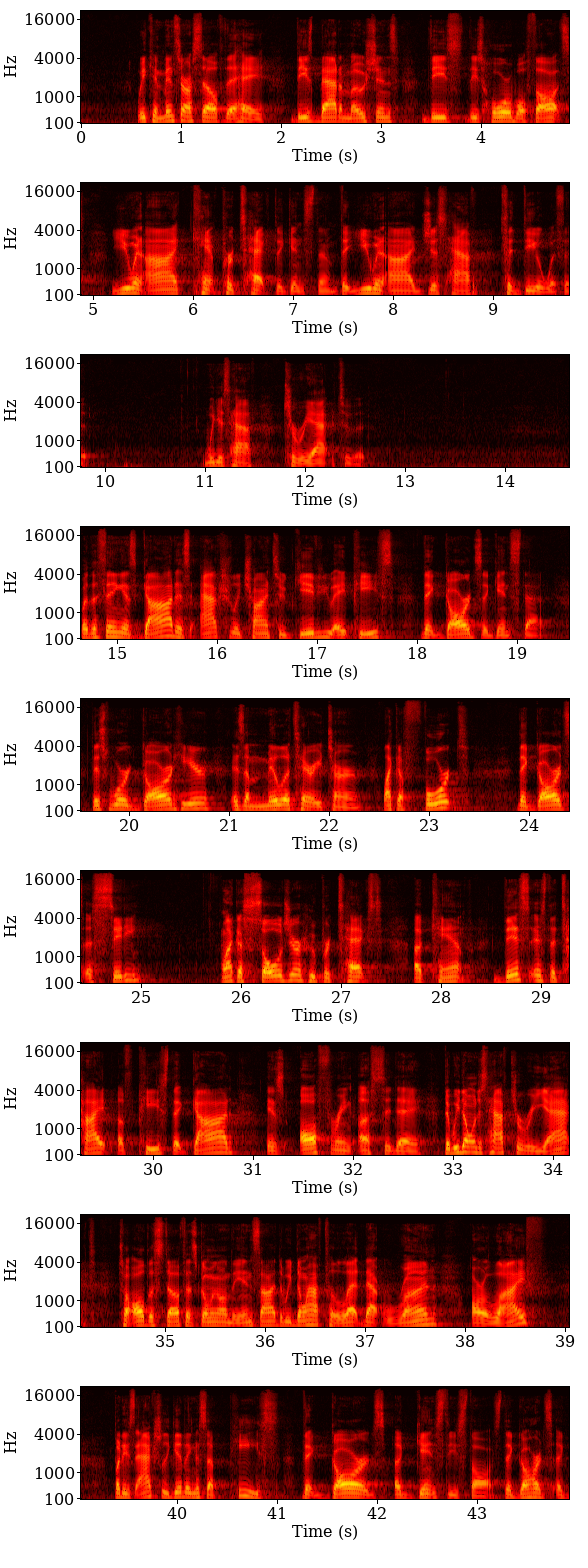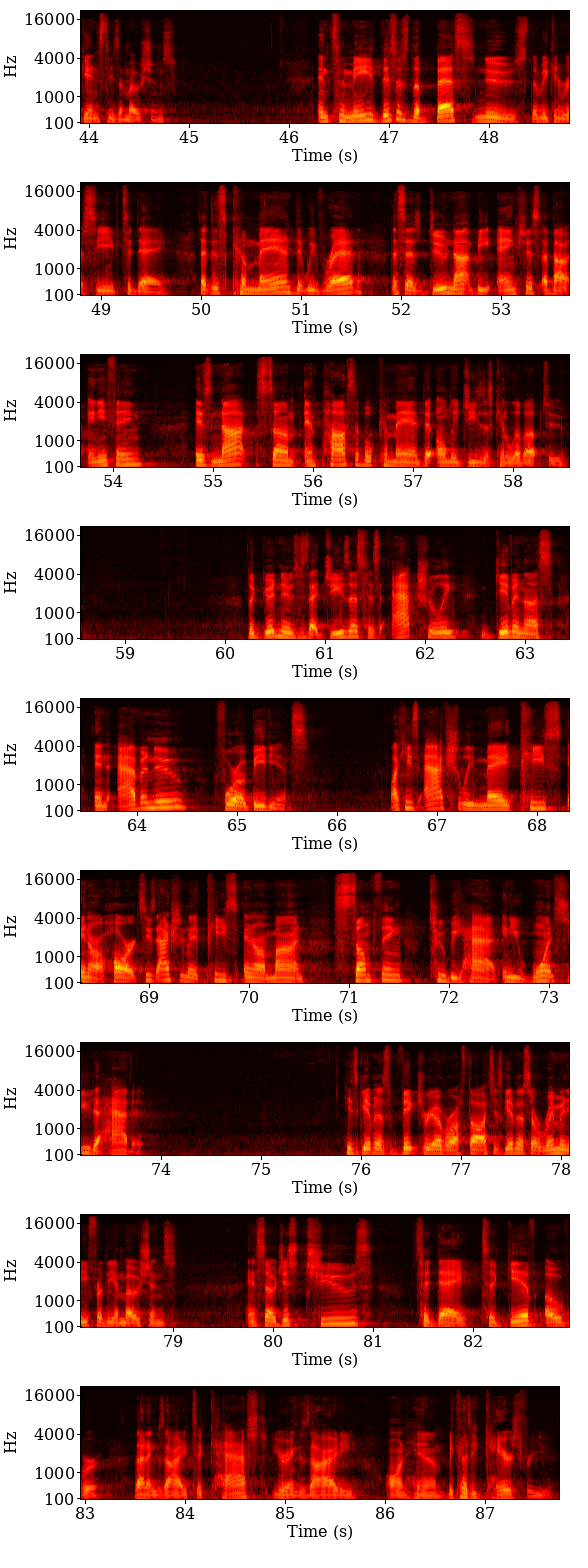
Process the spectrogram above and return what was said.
We convince ourselves that, hey, these bad emotions, these, these horrible thoughts, you and I can't protect against them, that you and I just have to deal with it. We just have to react to it. But the thing is, God is actually trying to give you a peace that guards against that. This word guard here is a military term, like a fort that guards a city, like a soldier who protects a camp. This is the type of peace that God is offering us today. That we don't just have to react to all the stuff that's going on, on the inside, that we don't have to let that run our life, but He's actually giving us a peace that guards against these thoughts, that guards against these emotions. And to me, this is the best news that we can receive today. That this command that we've read that says, do not be anxious about anything, is not some impossible command that only Jesus can live up to. The good news is that Jesus has actually given us an avenue for obedience. Like he's actually made peace in our hearts, he's actually made peace in our mind something to be had, and He wants you to have it. He's given us victory over our thoughts, He's given us a remedy for the emotions. And so just choose today to give over that anxiety, to cast your anxiety on Him because He cares for you.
